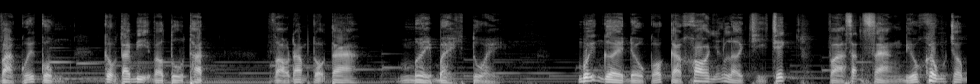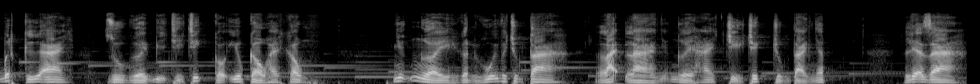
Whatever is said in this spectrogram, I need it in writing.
Và cuối cùng, cậu ta bị vào tù thật, vào năm cậu ta 17 tuổi. Mỗi người đều có cả kho những lời chỉ trích và sẵn sàng điếu không cho bất cứ ai, dù người bị chỉ trích có yêu cầu hay không. Những người gần gũi với chúng ta lại là những người hay chỉ trích chúng ta nhất. Lẽ ra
